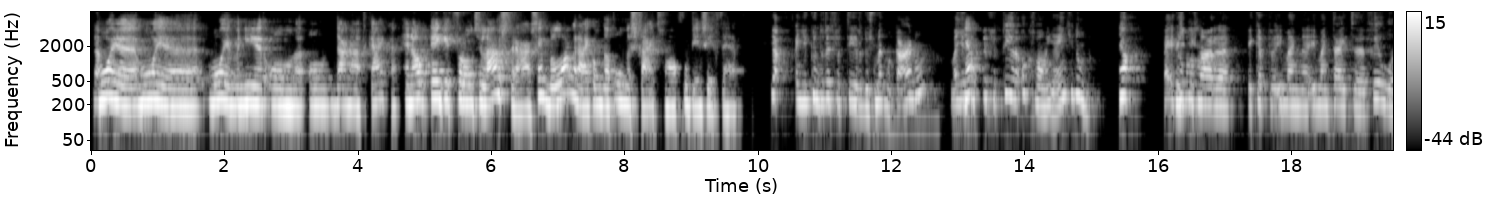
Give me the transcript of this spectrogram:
Ja. Mooie, mooie, mooie manier om, eh, om daarnaar te kijken. En ook denk ik voor onze luisteraars hè, belangrijk om dat onderscheid gewoon goed in zicht te hebben. Ja, en je kunt reflecteren dus met elkaar doen. Maar je Ja. kunt reflecteren ook gewoon in je eentje doen. Ja, Hè, Ik, het maar, eh, ik heb in mijn, eh, in mijn tijd veel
